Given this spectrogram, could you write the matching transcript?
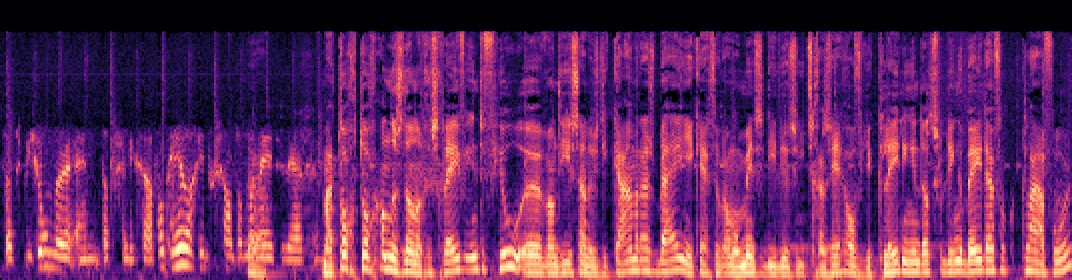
dat is bijzonder en dat vind ik zelf ook heel erg interessant om Ja. mee te werken. Maar toch, toch anders dan een geschreven interview. eh, want hier staan dus die camera's bij. Je krijgt ook allemaal mensen die dus iets gaan zeggen over je kleding en dat soort dingen. Ben je daar ook klaar voor?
